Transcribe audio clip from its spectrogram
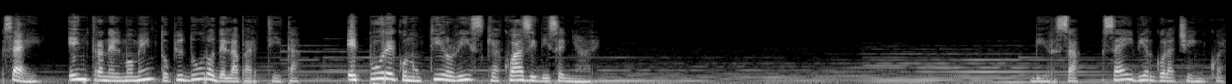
6, entra nel momento più duro della partita. Eppure con un tiro rischia quasi di segnare. Birsa, 6,5,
